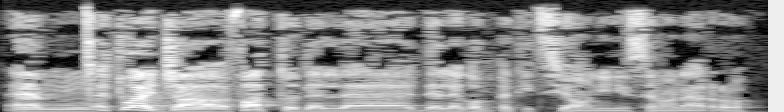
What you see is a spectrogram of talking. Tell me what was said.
Ehm, e tu hai già fatto delle, delle competizioni, se non erro?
